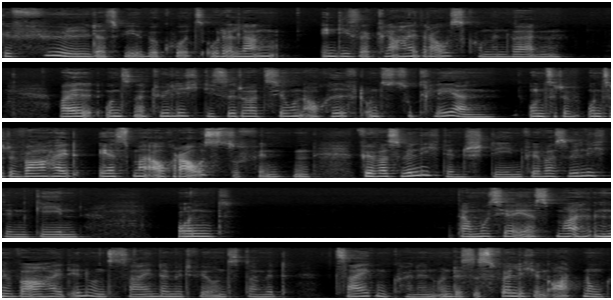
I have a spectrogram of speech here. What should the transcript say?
Gefühl, dass wir über kurz oder lang in dieser Klarheit rauskommen werden. Weil uns natürlich die Situation auch hilft, uns zu klären, unsere, unsere Wahrheit erstmal auch rauszufinden. Für was will ich denn stehen? Für was will ich denn gehen? Und da muss ja erstmal eine Wahrheit in uns sein, damit wir uns damit zeigen können. Und es ist völlig in Ordnung,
